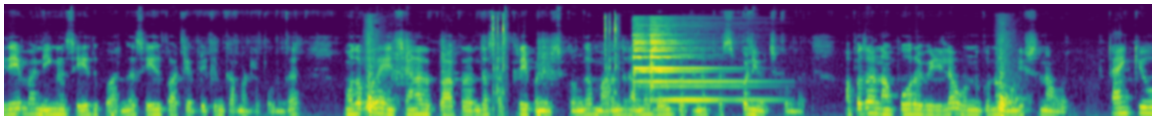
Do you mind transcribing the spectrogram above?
இதே மாதிரி நீங்களும் செய்து பாருங்கள் செய்து பார்த்து எப்படி இருக்குன்னு கமெண்ட்டில் போடுங்க. முத முத என் சேனலை பார்க்குறது இருந்தால் சப்ஸ்கிரைப் பண்ணி வச்சுக்கோங்க. மறந்துடாமல் பெல் பட்டனை ப்ரெஸ் பண்ணி வச்சுக்கோங்க. அப்போ தான் நான் போகிற வீடியோலாம் ஒன்றுக்கு ஒன்று நோட்டிஃபிகேஷனாக வரும். தேங்க்யூ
